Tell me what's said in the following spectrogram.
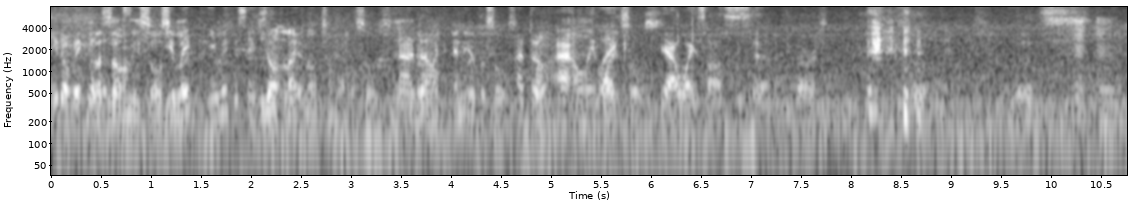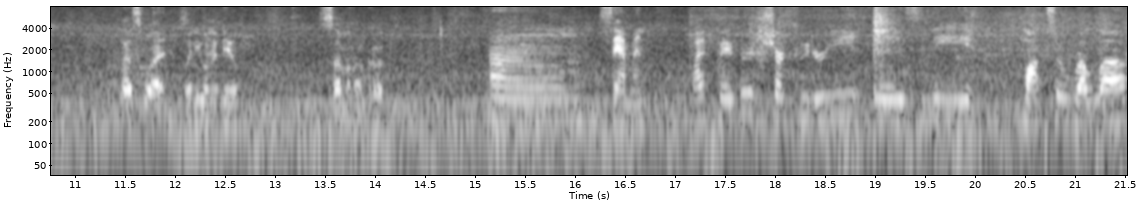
You don't make nothing That's the else. only sauce you you make. like. You make the same. Sauce. You don't like no tomato sauce? No, I you don't. like any of the sauce? I don't. I only white like sauce. Yeah, white sauce. Yeah, embarrassing. so, let's Mm-mm. Plus what? What do you want to do? salmon or cod. Um, salmon. My favorite charcuterie is the mozzarella.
